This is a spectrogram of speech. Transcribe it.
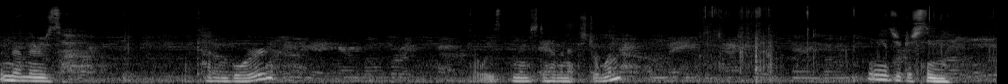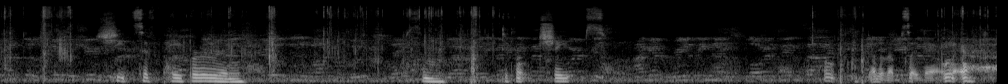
And then there's a cutting board. It's always nice to have an extra one. And these are just some sheets of paper and some different shapes. Oh, got it upside down there.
